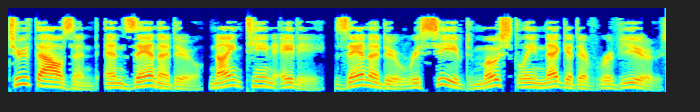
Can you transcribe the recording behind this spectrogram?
2000 and Xanadu 1980, Xanadu received mostly negative reviews.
